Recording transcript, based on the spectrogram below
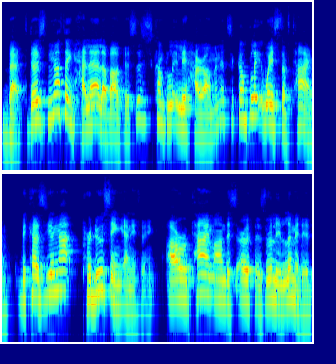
bet. There's nothing halal about this. This is completely haram and it's a complete waste of time because you're not producing anything. Our time on this earth is really limited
